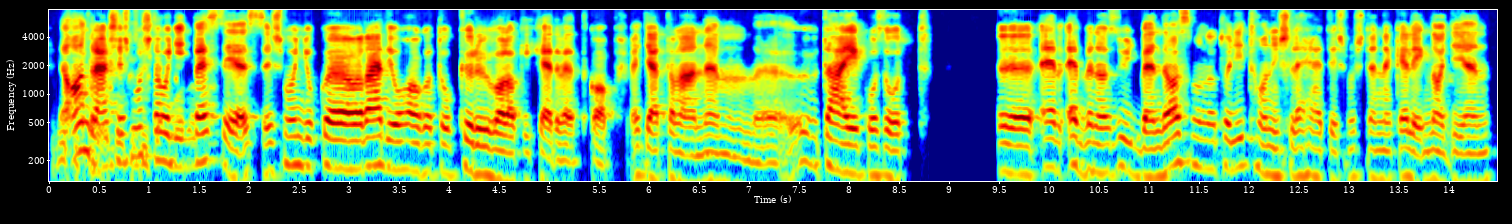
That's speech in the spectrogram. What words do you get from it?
De András, és most, ahogy így beszélsz, és mondjuk a rádióhallgatók körül valaki kedvet kap, egyáltalán nem tájékozott ebben az ügyben, de azt mondod, hogy itthon is lehet, és most ennek elég nagy ilyen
